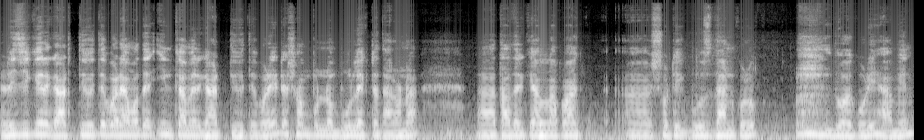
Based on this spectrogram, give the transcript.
রিজিকের ঘাটতি হইতে পারে, আমাদের ইনকামের ঘাটতি হইতে পারে। এটা সম্পূর্ণ ভুল একটা ধারণা। তাদেরকে আল্লাহ পাক সঠিক বুঝ দান করুক। দোয়া করি, আমিন।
